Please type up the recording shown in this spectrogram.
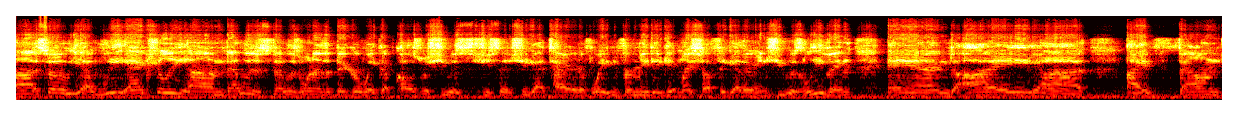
Uh, so yeah, we actually um, that was that was one of the bigger wake up calls. Was she was she said she got tired of waiting for me to get my stuff together and she was leaving, and I uh, I found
